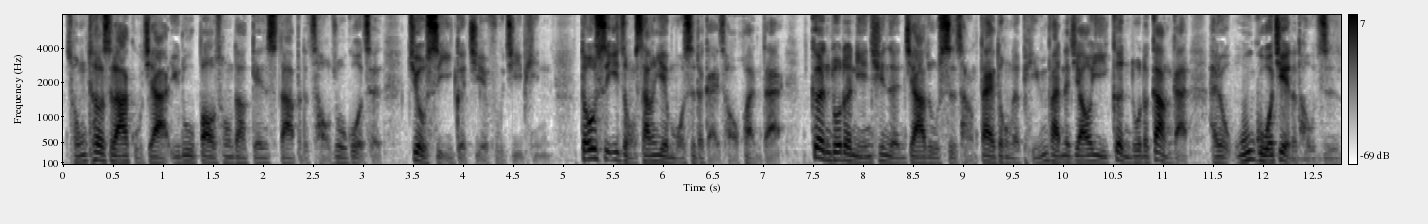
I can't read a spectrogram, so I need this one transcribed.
从特斯拉股价一路暴冲到 GameStop 的炒作过程，就是一个劫富济贫，都是一种商业模式的改朝换代。更多的年轻人加入市场，带动了频繁的交易，更多的杠杆，还有无国界的投资，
